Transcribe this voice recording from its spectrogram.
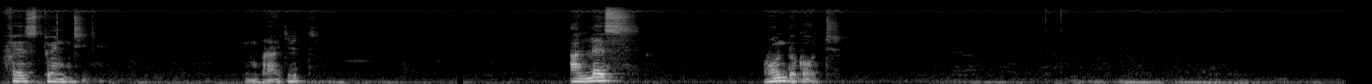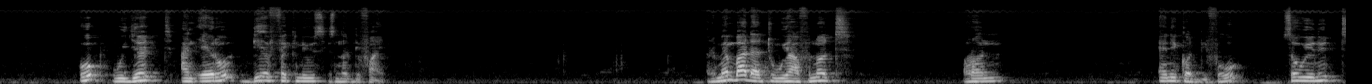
first 20 in bracket unless run the code Hope we get an error df fake news is not defined. Remember that we have not run any code before, so we need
